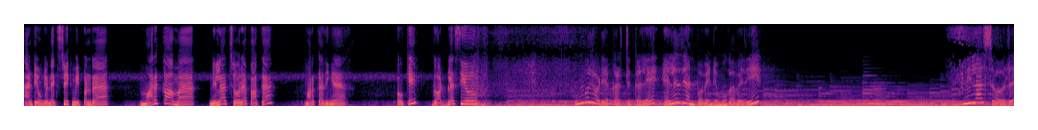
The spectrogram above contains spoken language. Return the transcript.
ஆன்ட்டி உங்களை நெக்ஸ்ட் வீக் மீட் பண்ணுறேன் மறக்காம நிலாச்சோரை பார்க்க மறக்காதீங்க. ஓகே காட் பிளஸ் யூ உங்களுடைய கருத்துக்களை எழுதி அனுப்ப வேண்டிய முகவரி நிலா சோறு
